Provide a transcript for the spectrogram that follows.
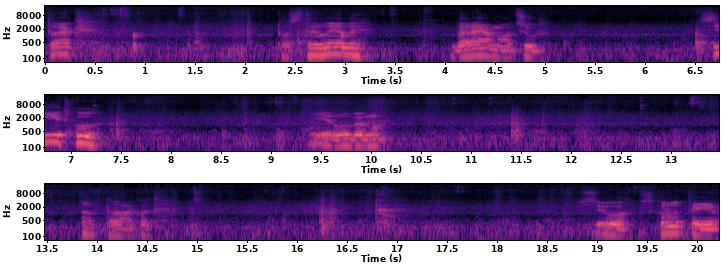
Так. Постелили. Беремо оцю сітку і робимо отак от. Все, скрутив.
